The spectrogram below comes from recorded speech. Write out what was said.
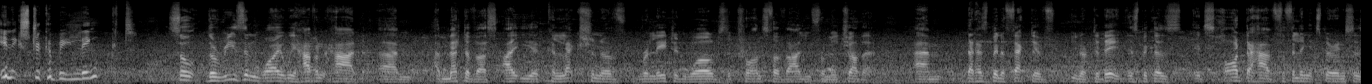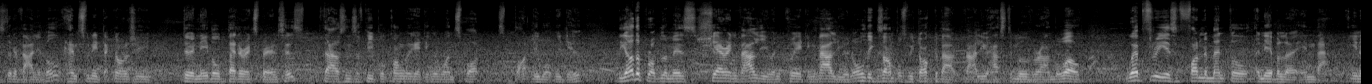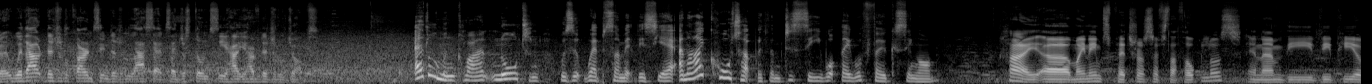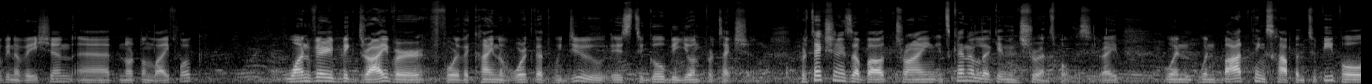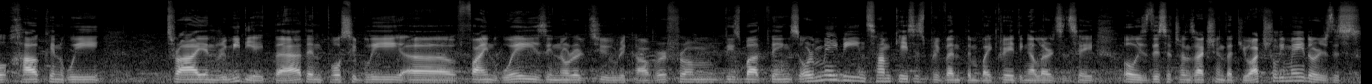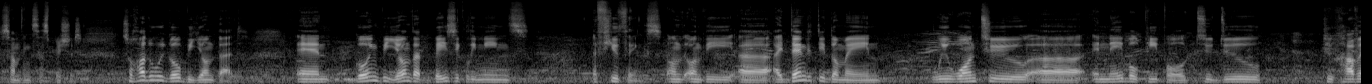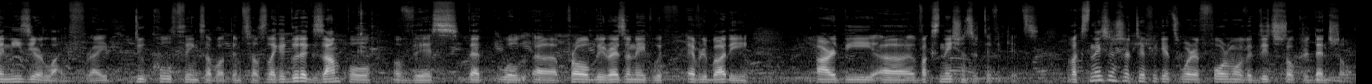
inextricably linked? So the reason why we haven't had um, a metaverse, i.e., a collection of related worlds that transfer value from each other, um, that has been effective, you know, to date, is because it's hard to have fulfilling experiences that are valuable. Hence, we need technology to enable better experiences. Thousands of people congregating in one spot is partly what we do. The other problem is sharing value and creating value. And all the examples we talked about, value has to move around the world. Web3 is a fundamental enabler in that. You know, without digital currency and digital assets, I just don't see how you have digital jobs. Edelman client Norton was at Web Summit this year, and I caught up with them to see what they were focusing on. Hi, uh, my name is Petros Evstathopoulos, and I'm the VP of Innovation at Norton LifeLock. One very big driver for the kind of work that we do is to go beyond protection. Protection is about trying, it's kind of like an insurance policy, right? When, when bad things happen to people, how can we try and remediate that and possibly uh, find ways in order to recover from these bad things, or maybe in some cases prevent them by creating alerts and say, oh, is this a transaction that you actually made, or is this something suspicious? So, how do we go beyond that? And going beyond that basically means a few things. On, on the uh, identity domain, we want to uh, enable people to do to have an easier life, right? Do cool things about themselves. Like a good example of this that will uh, probably resonate with everybody are the uh, vaccination certificates. Vaccination certificates were a form of a digital credential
